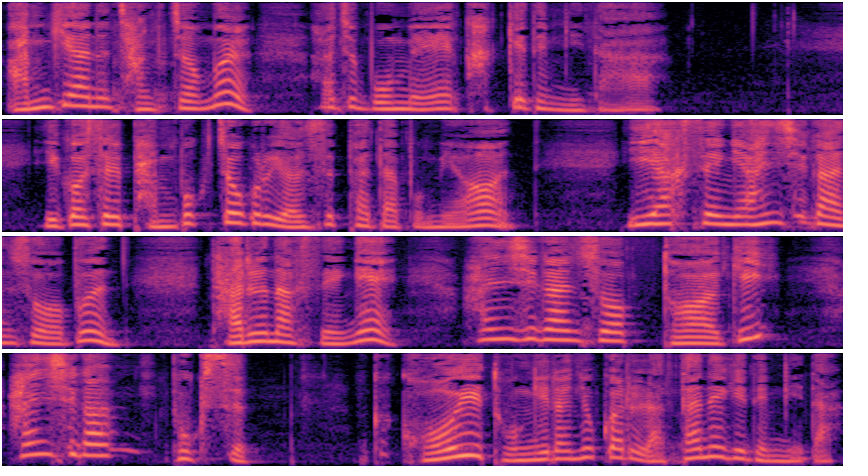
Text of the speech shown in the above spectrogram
암기하는 장점을 아주 몸에 갖게 됩니다. 이것을 반복적으로 연습하다 보면 이 학생의 1시간 수업은 다른 학생의 1시간 수업 더하기 1시간 복습, 거의 동일한 효과를 나타내게 됩니다.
